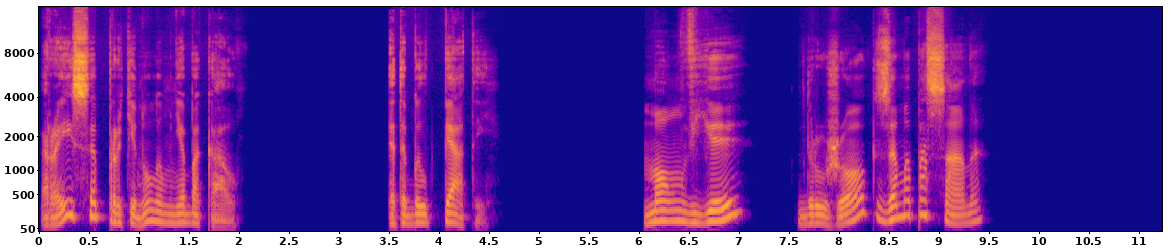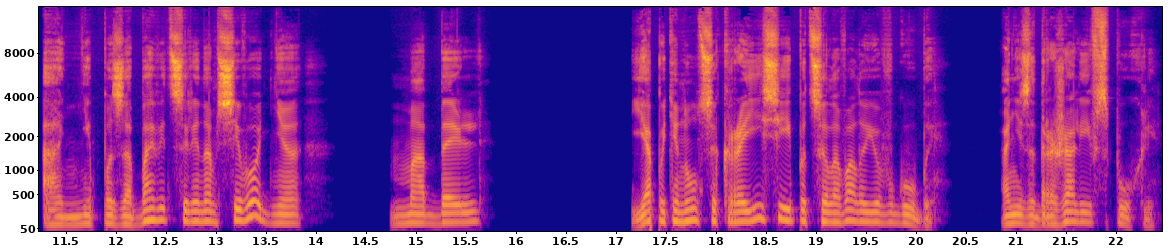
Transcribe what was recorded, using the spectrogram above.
Раиса протянула мне бокал. Это был пятый. «Mon vieux, дружок Замапасана». «А не позабавится ли нам сегодня, Мабель?» Я потянулся к Раисе и поцеловал ее в губы. Они задрожали и вспухли.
